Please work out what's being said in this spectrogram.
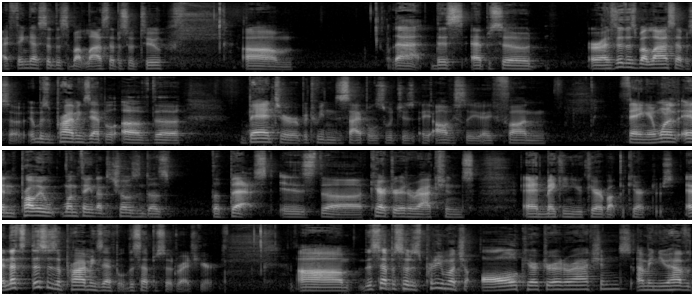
I think I said this about last episode too. Um, that this episode, or I said this about last episode. It was a prime example of the banter between the disciples, which is a, obviously a fun thing, and one of, and probably one thing that the Chosen does the best is the character interactions and making you care about the characters. And that's this is a prime example. This episode right here. Um, this episode is pretty much all character interactions. I mean, you have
